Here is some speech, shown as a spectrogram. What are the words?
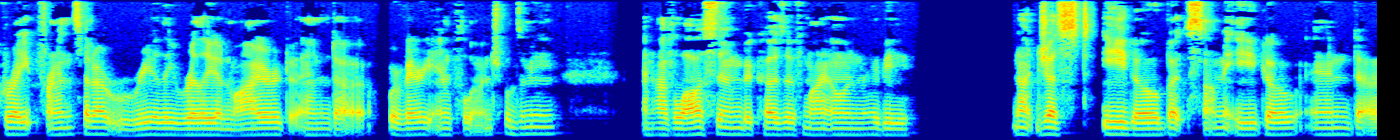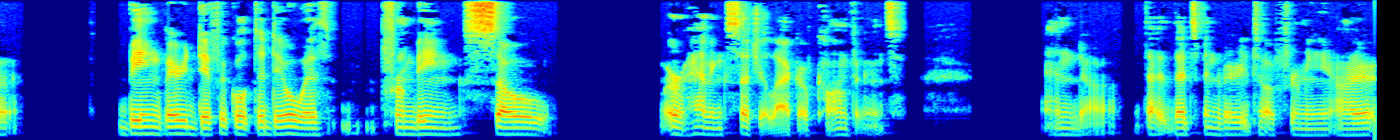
great friends that I really really admired and uh, were very influential to me, and I've lost them because of my own maybe not just ego but some ego and uh, being very difficult to deal with from being so or having such a lack of confidence and uh, that that's been very tough for me i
